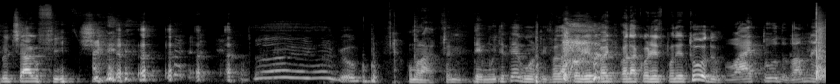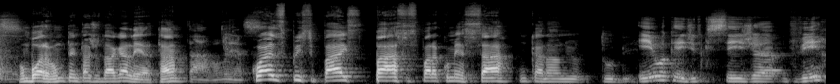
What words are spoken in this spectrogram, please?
do Thiago Finch. Vamos lá, tem muita pergunta. Vai dar conta, vai, vai dar conta de responder tudo? Vai tudo, vamos nessa. Vambora, vamos tentar ajudar a galera, tá? Tá, vamos nessa. Quais os principais passos para começar um canal no YouTube? Eu acredito que seja ver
